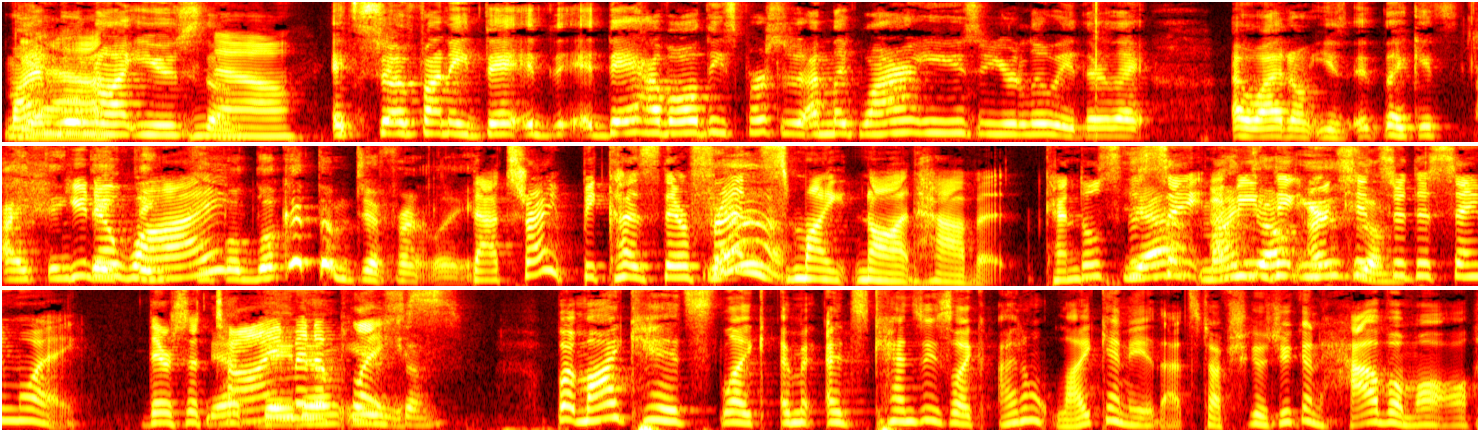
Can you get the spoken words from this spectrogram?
Mine Yeah. will not use them. No. It's so funny. They they have all these purses. I'm like, why aren't you using your Louis? They're like, oh, I don't use it. Like it's. I think You they know think why? people look at them differently. That's right, because their friends Yeah. might not have it. Kendall's the Yeah, same. I mine mean, don't the, our kids them. are the same way. There's a Yeah, time and a don't use them. place. But my kids, like, I mean, it's Kenzie's like, I don't like any of that stuff. She goes, you can have them all.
